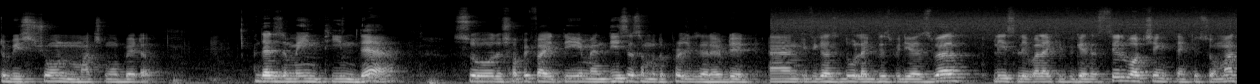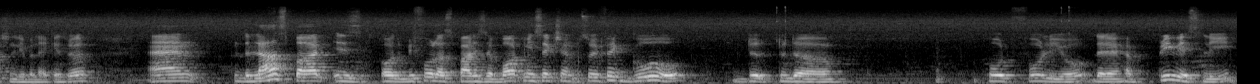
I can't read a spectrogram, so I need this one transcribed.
to be shown much more better. That is the main theme there. So the shopify theme and these are some of the projects that i did. And if you guys do like this video as well please leave a like if you guys are still watching. Thank you so much and leave a like as well. And the last part is or the before last part is the bot me section. So if i go the, to the portfolio that I have previously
